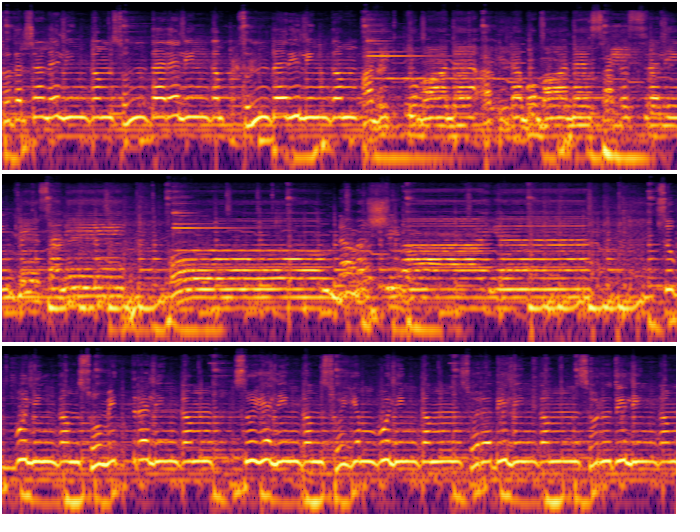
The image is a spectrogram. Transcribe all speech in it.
சுதர்சனலிங்கம் சுந்தரலிங்கம் சுந்தரிலிங்கம் அனைத்துமான அகிலமுமான சகசிரலிங்கேசனே ஓம் நம சிவாய சுப்புலிங்கம் சுமித்ரலிங்கம் சுயலிங்கம் சுயம்புலிங்கம் சுரபிலிங்கம் சுருதிலிங்கம்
